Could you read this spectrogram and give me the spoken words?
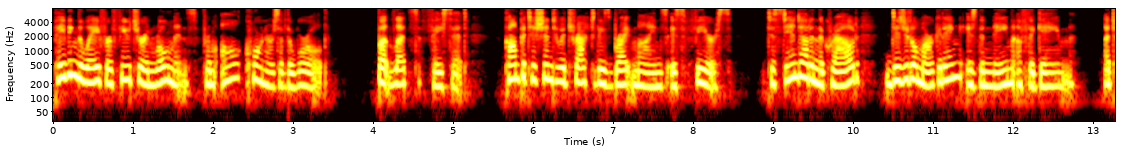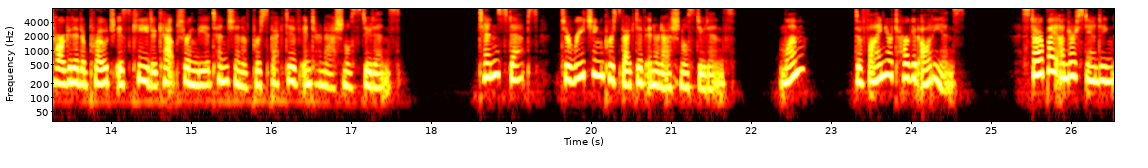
paving the way for future enrollments from all corners of the world. But let's face it, competition to attract these bright minds is fierce. To stand out in the crowd, digital marketing is the name of the game. A targeted approach is key to capturing the attention of prospective international students. 10 steps to reaching prospective international students. 1. Define your target audience. Start by understanding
